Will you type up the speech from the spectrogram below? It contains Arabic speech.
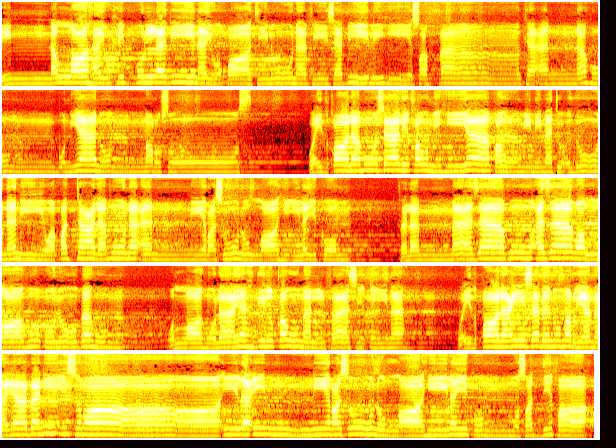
ان الله يحب الذين يقاتلون في سبيله صفا كانهم بنيان مرصوص واذ قال موسى لقومه يا قوم لم تؤذونني وقد تعلمون اني رسول الله اليكم فلما زاغوا ازاغ الله قلوبهم والله لا يهدي القوم الفاسقين. وإذ قال عيسى ابن مريم يا بني إسرائيل إني رسول الله إليكم مصدقا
